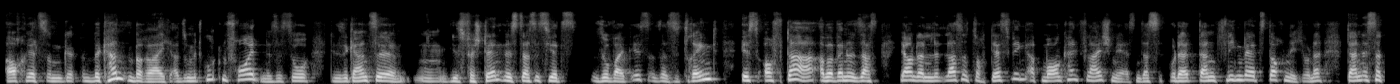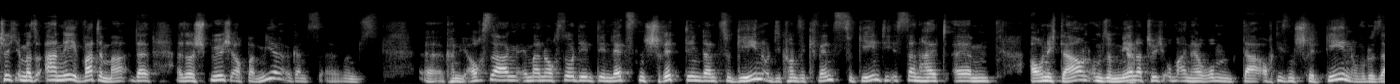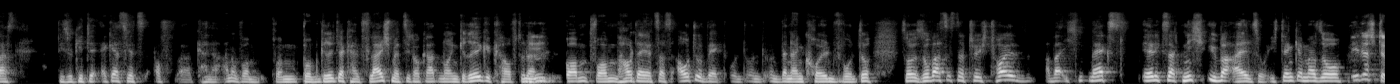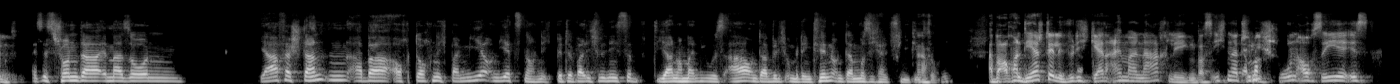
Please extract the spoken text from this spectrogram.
auch jetzt im, im bekannten Bereich, also mit guten Freunden. Es ist so, diese ganze, hm, dieses Verständnis, dass es jetzt so weit ist und dass es drängt, ist oft da. Aber wenn du sagst, ja, und dann lass uns doch deswegen ab morgen kein Fleisch mehr essen, das, oder dann fliegen wir jetzt doch nicht, oder? Dann ist natürlich immer so, ah, nee, warte mal, da, also das spüre ich auch bei mir, ganz, äh, äh, kann ich auch sagen, immer noch so den, den letzten Schritt, den dann zu gehen und die Konsequenz zu gehen, die ist dann halt, ähm, auch nicht da und umso mehr ja. natürlich um einen herum da auch diesen Schritt gehen, wo du sagst, wieso geht der Eggers jetzt auf, äh, keine Ahnung, warum, warum, warum grillt er kein Fleisch mehr? Hat sich doch gerade einen neuen Grill gekauft oder mhm. warum, warum haut er jetzt das Auto weg und, und, und wenn er in Köln wohnt? So, so sowas ist natürlich toll, aber ich merke es ehrlich gesagt nicht überall so. Ich denke immer so. Nee, das stimmt. Es ist schon da immer so ein, ja, verstanden, aber auch doch nicht bei mir und jetzt noch nicht, bitte, weil ich will nächstes Jahr nochmal in die USA und da will ich unbedingt hin und da muss ich halt fliegen. Ja. So. Aber auch an der Stelle würde ich gerne einmal nachlegen. Was ich natürlich ja, schon auch sehe, ist,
